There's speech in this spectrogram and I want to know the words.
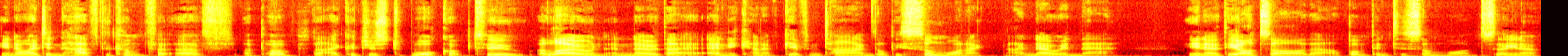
You know, I didn't have the comfort of a pub that I could just walk up to alone and know that at any kind of given time there'll be someone I, I know in there. You know, the odds are that I'll bump into someone. So, you know,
